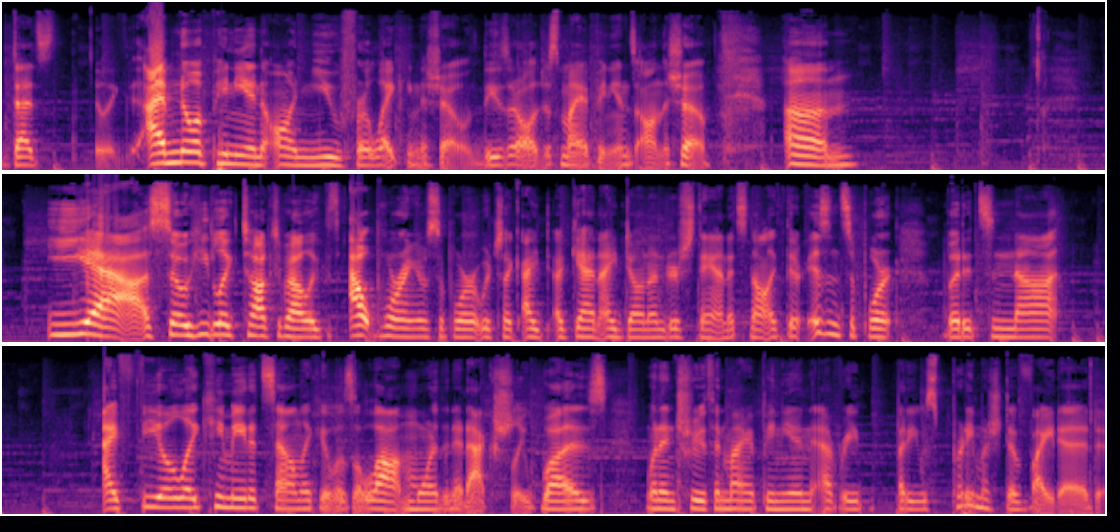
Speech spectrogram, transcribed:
that's like I have no opinion on you for liking the show. These are all just my opinions on the show. Um, yeah, so he like talked about like this outpouring of support, which like I again I don't understand. It's not like there isn't support, but it's not I feel like he made it sound like it was a lot more than it actually was, when in truth, in my opinion, everybody was pretty much divided.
